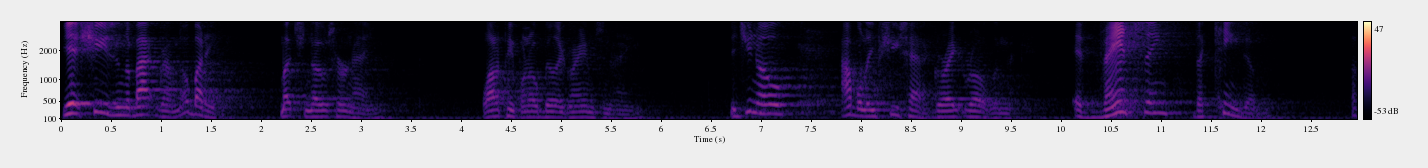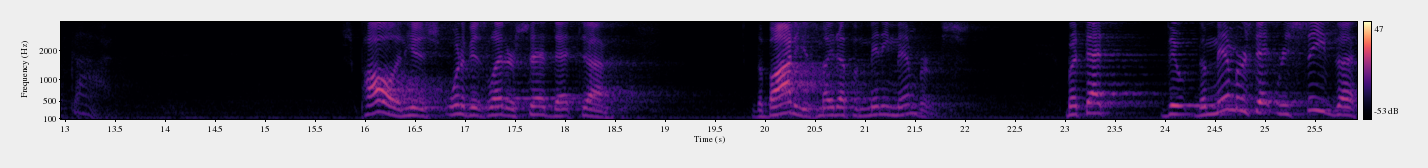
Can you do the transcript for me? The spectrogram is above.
Yet she's in the background. Nobody much knows her name. A lot of people know Billy Graham's name. Did you know? I believe she's had a great role in advancing the kingdom of God. Paul, in his, one of his letters, said that uh, the body is made up of many members, but that the, the members that receive the,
